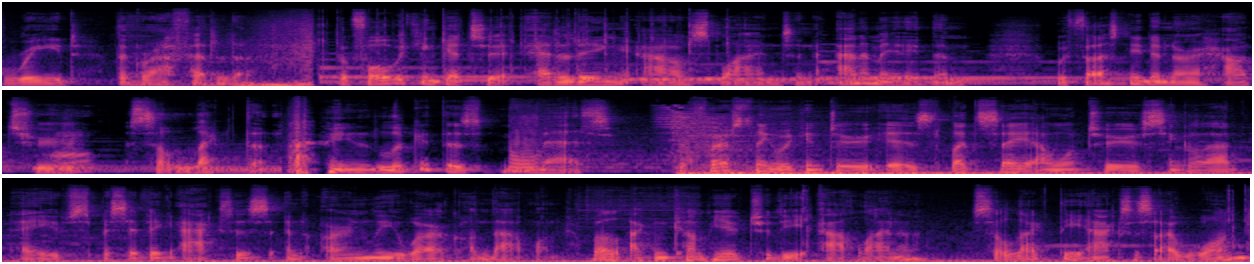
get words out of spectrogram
read the graph editor. Before we can get to editing our splines and animating them, we first need to know how to select them. I mean, look at this mess. The first thing we can do is, let's say I want to single out a specific axis and only work on that one. Well, I can come here to the outliner, select the axis I want,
